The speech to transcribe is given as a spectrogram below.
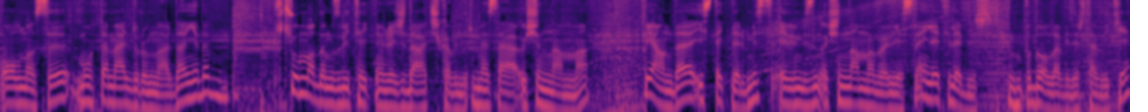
olması muhtemel durumlardan ya da hiç ummadığımız bir teknoloji daha çıkabilir. Mesela ışınlanma. Bir anda isteklerimiz evimizin ışınlanma bölgesine iletilebilir. Bu da olabilir tabii ki.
